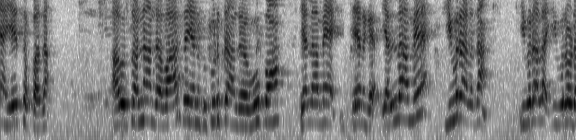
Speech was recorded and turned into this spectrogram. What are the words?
என் ஏசப்பா தான். அவர் சொன்ன அந்த வார்த்தை எனக்கு கொடுத்த அந்த ஊக்கம் எல்லாமே எனக்கு எல்லாமே இவரால தான். இவரால இவரோட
